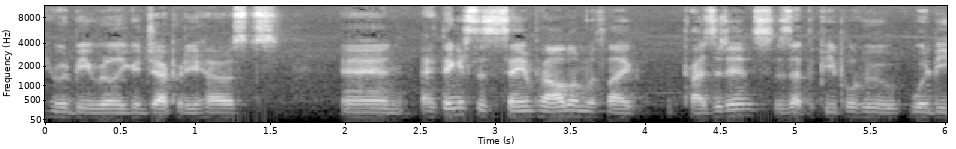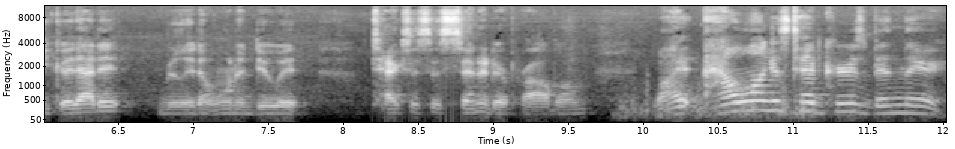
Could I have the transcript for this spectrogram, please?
who would be really good Jeopardy hosts, and I think it's the same problem with like presidents. Is that the people who would be good at it really don't want to do it. Texas's senator problem. Why? How long has Ted Cruz been there?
